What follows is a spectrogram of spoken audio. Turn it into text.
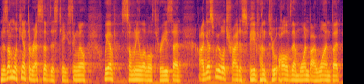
And as I'm looking at the rest of this tasting wheel, we have so many level threes that I guess we will try to speed run through all of them one by one, but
